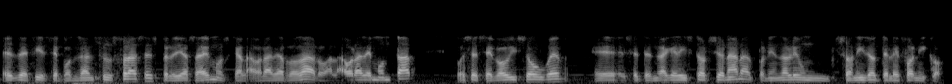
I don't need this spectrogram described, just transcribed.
Es decir, se pondrán sus frases, pero ya sabemos que a la hora de rodar o a la hora de montar, pues ese voiceover eh, se tendrá que distorsionar poniéndole un sonido telefónico.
